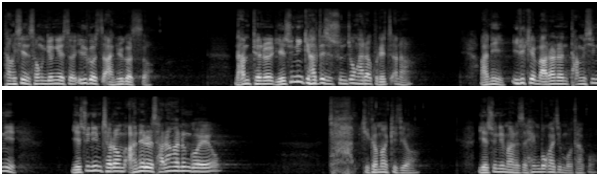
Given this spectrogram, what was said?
당신 성경에서 읽었어, 안 읽었어? 남편을 예수님께 하듯이 순종하라 그랬잖아. 아니, 이렇게 말하는 당신이 예수님처럼 아내를 사랑하는 거예요? 참 기가 막히죠. 예수님 안에서 행복하지 못하고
